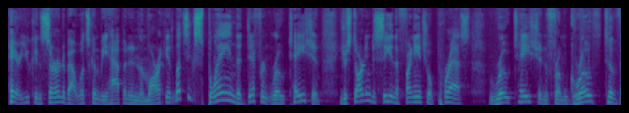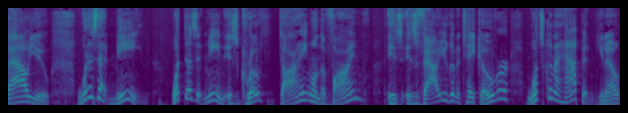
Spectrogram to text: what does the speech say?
Hey, are you concerned about what's going to be happening in the market? Let's explain the different rotation. You're starting to see in the financial press rotation from growth to value. What does that mean? What does it mean? Is growth dying on the vine? Is is value going to take over? What's going to happen? You know,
